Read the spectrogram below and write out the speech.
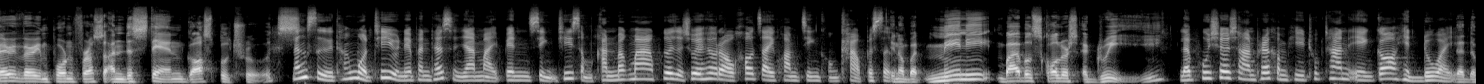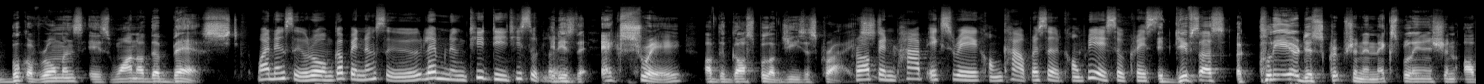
very, very important for us to understand gospel truths. หนังสือทั้งหมดที่อยู่ในพันธสัญญาใหม่เป็นสิ่งที่สำคัญมากๆ เพื่อจะช่วยให้เราเข้าใจความจริงของข่าวประเสริฐ You know, but many Bible scholars agree และผู้เชี่ยวชาญพระคัมภีร์ทุกท่านเองก็เห็นด้วย that the book of Romans is one of the best. ว่าหนังสือโรมก็เป็นหนังสือเล่มหนึ่งที่ดีที่สุดเลย It is the x ray of the gospel of Jesus เพราะ Christ. เป็นภาพเอ็กซเรย์ของข่าวประเสริฐของพระเยซูคริสต์ It gives us a clear description and explanation of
